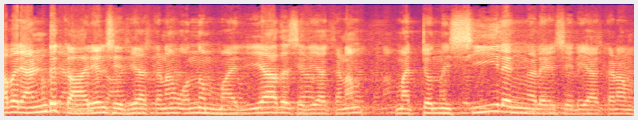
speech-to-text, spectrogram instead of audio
അപ്പോൾ രണ്ട് കാര്യം ശരിയാക്കണം. ഒന്ന് മര്യാദ ശരിയാക്കണം. മറ്റൊന്ന് ശീലങ്ങളെ ശരിയാക്കണം.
